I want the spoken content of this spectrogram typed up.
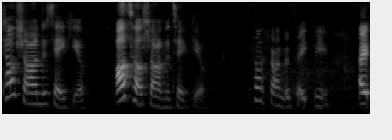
Tell Sean to take you. I'll tell Sean to take you. tell Sean to take me. I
